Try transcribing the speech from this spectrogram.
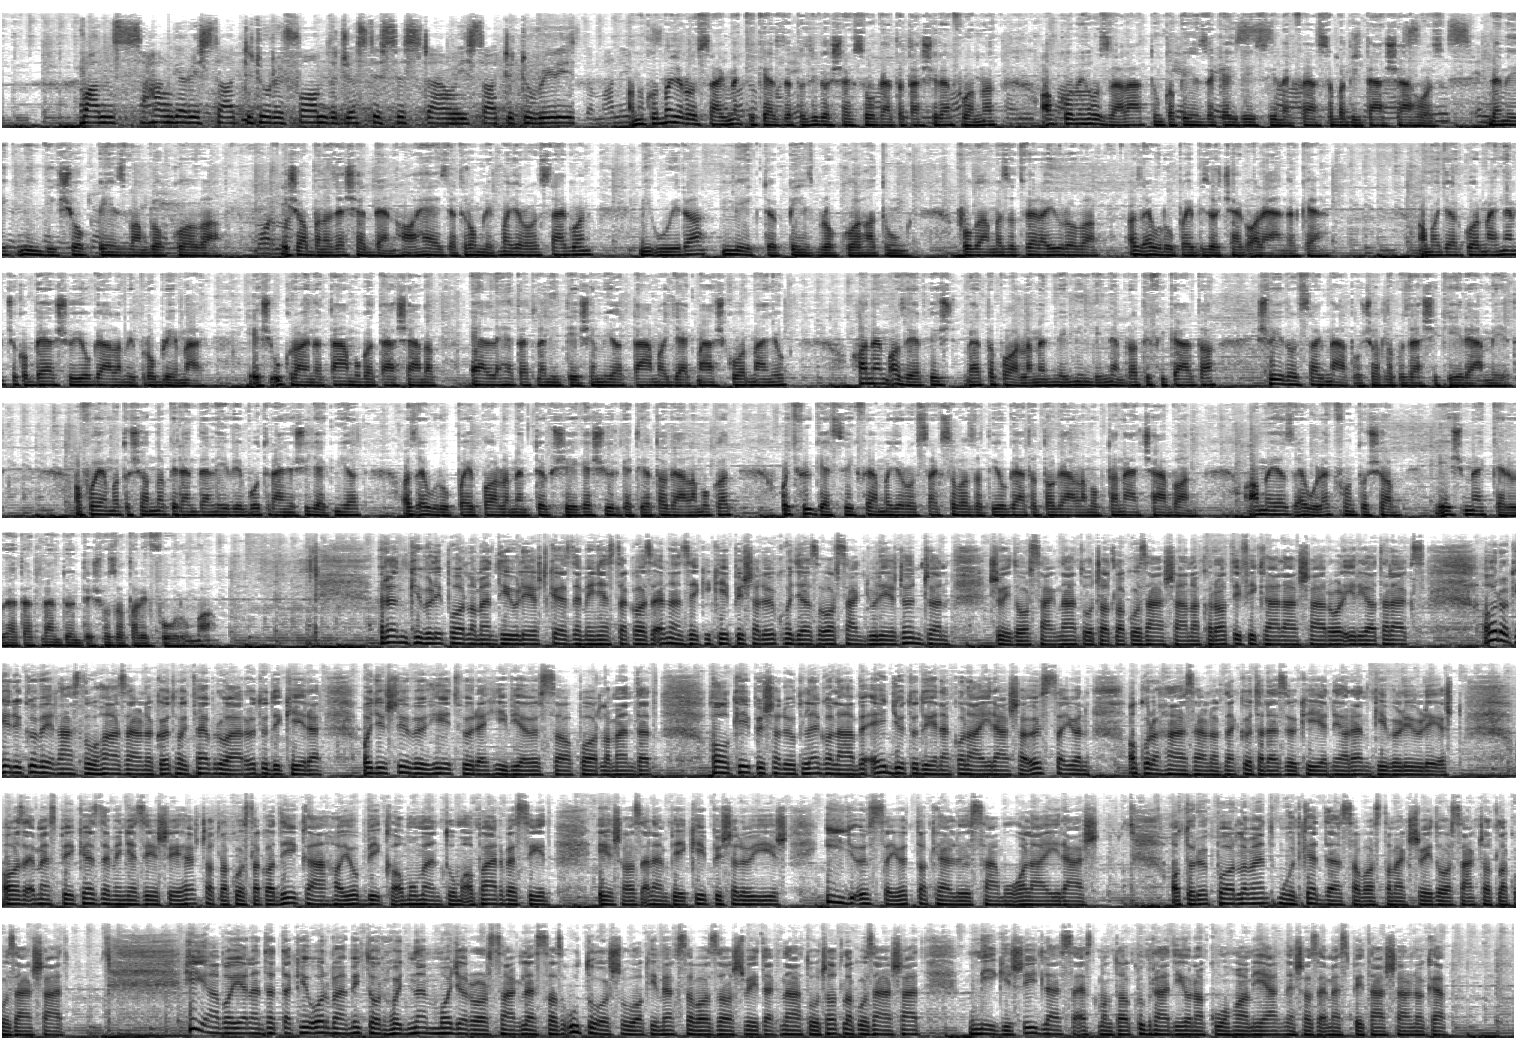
Amikor Magyarország neki kezdett az igazságszolgáltatási reformnak, akkor mi hozzáláttunk a pénzek egy részének felszabadításához, de még mindig sok pénz van blokkolva. És abban az esetben, ha a helyzet romlik Magyarországon, mi újra még több pénzt blokkolhatunk, fogalmazott Vera Jurova, az Európai Bizottság alelnöke. A magyar kormány nem csak a belső jogállami problémák és Ukrajna támogatásának ellehetetlenítése miatt támadják más kormányok, hanem azért is, mert a parlament még mindig nem ratifikálta Svédország NATO csatlakozási kérelmét. A folyamatosan napirenden lévő botrányos ügyek miatt az Európai Parlament többsége sürgeti a tagállamokat, hogy függesszék fel Magyarország szavazati jogát a tagállamok tanácsában, amely az EU legfontosabb és megkerülhetetlen döntéshozatali fóruma. Rendkívüli parlamenti ülést kezdeményeztek az ellenzéki képviselők, hogy az országgyűlés döntsön Svédország NATO csatlakozásának ratifikálásáról, írja a Telex. Arra kéri Kövér László házelnököt, hogy február 5-ére, vagyis jövő hétfőre hívja össze a parlamentet. Ha a képviselők legalább egy ötödének aláírása összejön, akkor a házelnöknek kötelező kiírni a rendkívüli ülést. Az MSZP kezdeményezéséhez csatlakoztak a DK, a Jobbik, a Momentum, a Párbeszéd és az LMP képviselői is. Így összejött a kellő számú aláírás. A török parlament múlt kedden szavazta meg Svédország csatlakozását. Hiába jelentette ki Orbán Viktor, hogy nem Magyarország lesz az utolsó, aki megszavazza a svétek NATO csatlakozását. Mégis így lesz, ezt mondta a Klubrádiónak Kóhalmi Ágnes, az MSZP társelnöke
